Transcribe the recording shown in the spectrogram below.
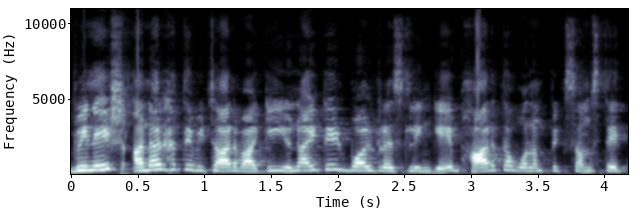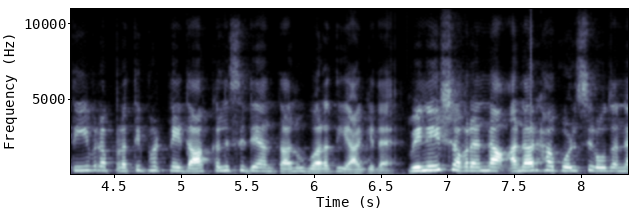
ವಿನೇಶ್ ಅನರ್ಹತೆ ವಿಚಾರವಾಗಿ ಯುನೈಟೆಡ್ ವರ್ಲ್ಡ್ ರೆಸ್ಲಿಂಗ್ಗೆ ಭಾರತ ಒಲಿಂಪಿಕ್ ಸಂಸ್ಥೆ ತೀವ್ರ ಪ್ರತಿಭಟನೆ ದಾಖಲಿಸಿದೆ ಅಂತಾನು ವರದಿಯಾಗಿದೆ. ವಿನೇಶ್ ಅವರನ್ನ ಅನರ್ಹಗೊಳಿಸಿರುವುದನ್ನ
